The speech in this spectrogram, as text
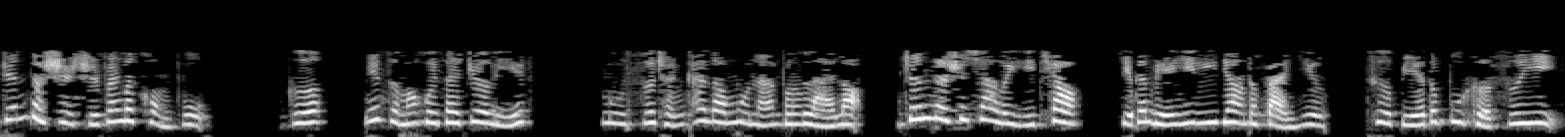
真的是十分的恐怖。哥，你怎么会在这里？穆思辰看到木南风来了，真的是吓了一跳。也跟涟漪一样的反应，特别的不可思议。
